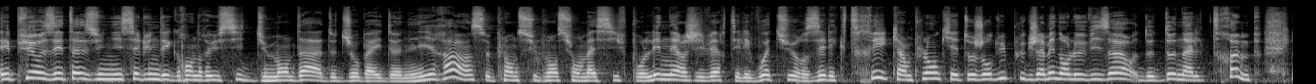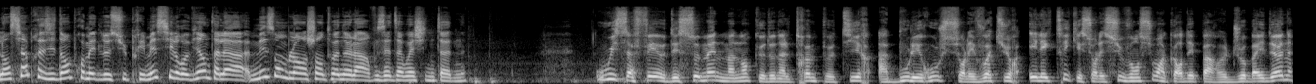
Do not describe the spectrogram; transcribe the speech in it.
Et puis aux États-Unis, c'est l'une des grandes réussites du mandat de Joe Biden. L'IRA, hein, ce plan de subvention massif pour l'énergie verte et les voitures électriques, un plan qui est aujourd'hui plus que jamais dans le viseur de Donald Trump. L'ancien président promet de le supprimer s'il revient à la Maison Blanche. Antoine Hollard, vous êtes à Washington. Oui, ça fait euh, des semaines maintenant que Donald Trump tire à boulet rouge sur les voitures électriques et sur les subventions accordées par euh, Joe Biden.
